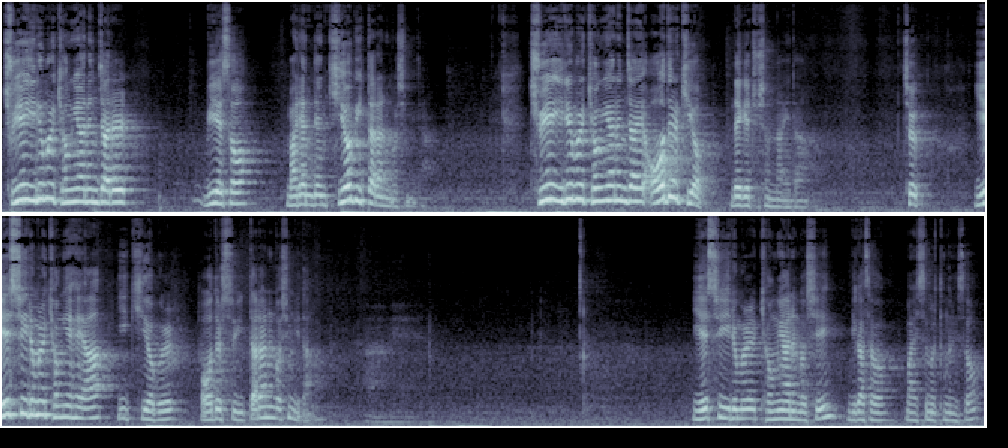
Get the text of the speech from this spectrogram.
주의 이름을 경외하는 자를 위해서 마련된 기업이 있다라는 것입니다. 주의 이름을 경외하는 자의 얻을 기업 내게 주셨나이다. 즉 예수 이름을 경외해야 이 기업을 얻을 수 있다라는 것입니다. 예수 이름을 경외하는 것이 미가서 말씀을 통해서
